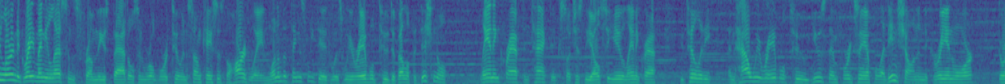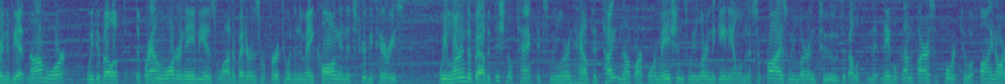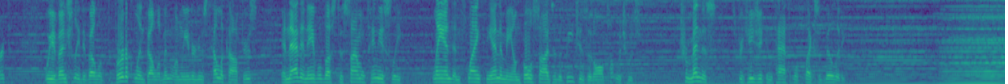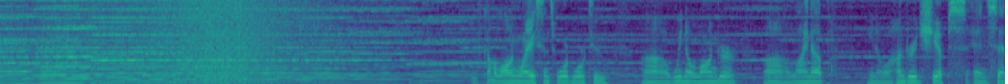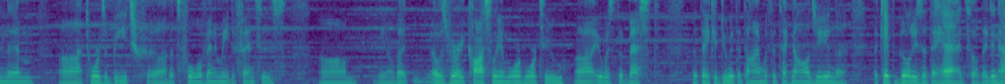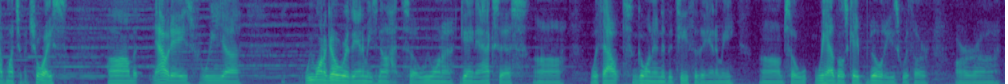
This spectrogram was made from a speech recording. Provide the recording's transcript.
We learned a great many lessons from these battles in World War II, in some cases the hard way. And one of the things we did was we were able to develop additional landing craft and tactics, such as the LCU, landing craft utility, and how we were able to use them, for example, at Incheon in the Korean War, during the Vietnam War. We developed the Brown Water Navy, as a lot of veterans refer to it, in the Mekong and its tributaries. We learned about additional tactics. We learned how to tighten up our formations. We learned to gain the element of surprise. We learned to develop naval gunfire support to a fine art. We eventually developed vertical envelopment when we introduced helicopters, and that enabled us to simultaneously land and flank the enemy on both sides of the beaches at all times, which was tremendous strategic and tactical flexibility. We've come a long way since World War II. Uh, we no longer uh, line up, you know, 100 ships and send them uh, towards a beach uh, that's full of enemy defenses. Um, you know, that, that was very costly in World War II. Uh, it was the best that they could do at the time with the technology and the, the capabilities that they had, so they didn't have much of a choice. Um, but nowadays, we, uh, we want to go where the enemy's not, so we want to gain access uh, without going into the teeth of the enemy. Um, so we have those capabilities with our, our, uh,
